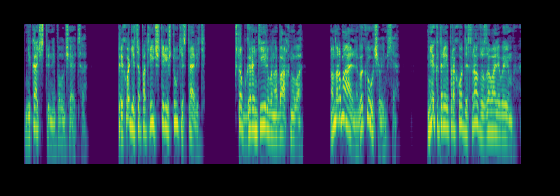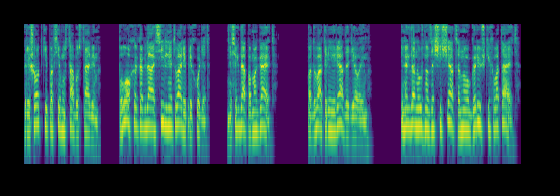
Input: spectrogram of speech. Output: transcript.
некачественные получаются. Приходится по три-четыре штуки ставить, чтоб гарантированно бахнуло, Но нормально, выкручиваемся. Некоторые проходы сразу заваливаем, решетки по всему стабу ставим. Плохо, когда сильные твари приходят. Не всегда помогает. По два-три ряда делаем. Иногда нужно защищаться, но горючки хватает.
